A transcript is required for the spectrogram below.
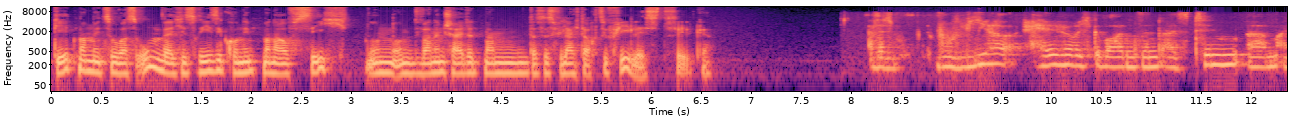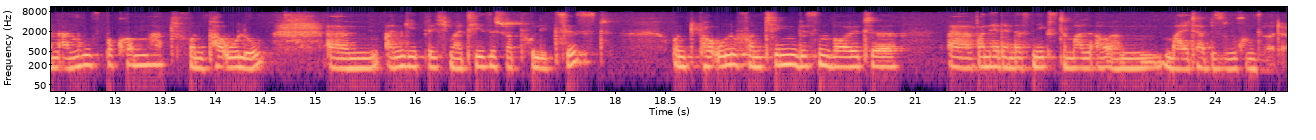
geht man mit sowas um? Welches Risiko nimmt man auf sich und, und wann entscheidet man, dass es vielleicht auch zu viel ist, Silke? Also wo wir hellhörig geworden sind, als Tim ähm, einen Anruf bekommen hat von Paolo, ähm, angeblich maltesischer Polizist. Und Paolo von Tim wissen wollte, äh, wann er denn das nächste Mal ähm, Malta besuchen würde.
